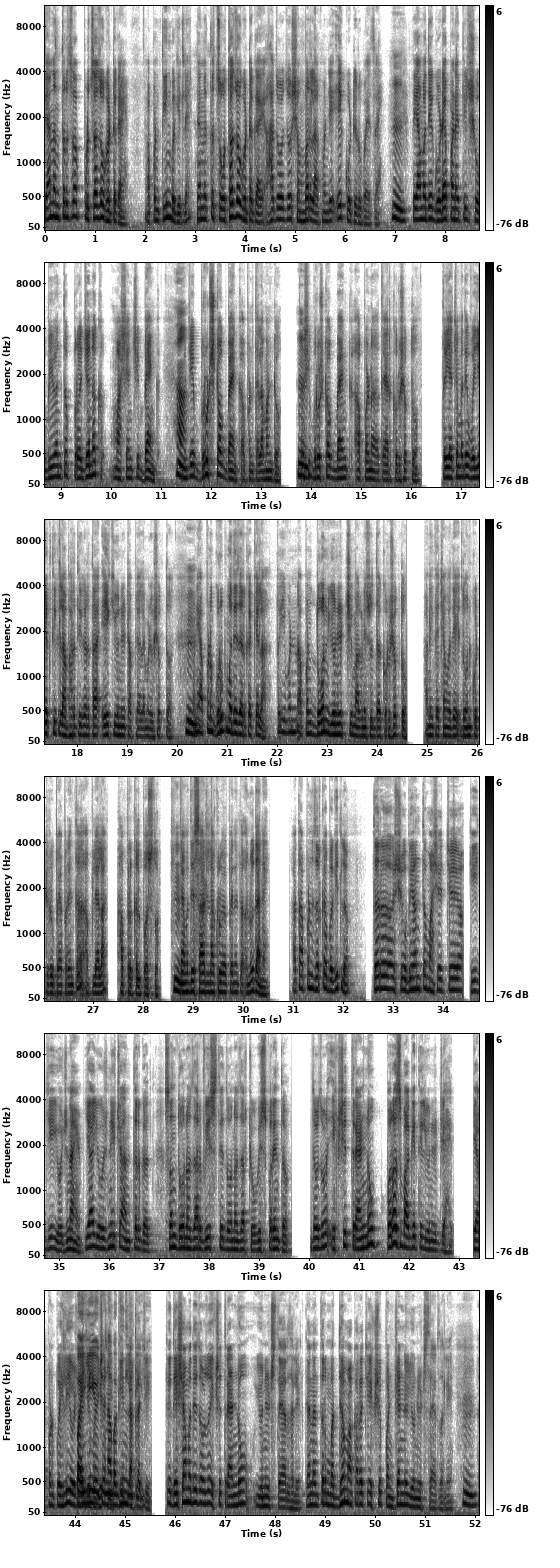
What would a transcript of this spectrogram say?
त्यानंतरचा पुढचा जो घटक आहे आपण तीन बघितले त्यानंतर चौथा जो घटक आहे हा जवळजवळ शंभर लाख म्हणजे एक कोटी रुपयाचा आहे हं. तर यामध्ये गोड्या पाण्यातील शोभिवंत प्रजनक माशांची बँक हां, म्हणजे ब्रूट स्टॉक बँक आपण त्याला म्हणतो अशी हं. ब्रूट स्टॉक बँक आपण तयार करू शकतो तर याच्यामध्ये वैयक्तिक लाभार्थीकरता एक युनिट आपल्याला मिळू शकतं. आणि आपण ग्रुपमध्ये जर का केला तर इव्हन आपण दोन युनिटची मागणी सुद्धा करू शकतो आणि त्याच्यामध्ये दोन कोटी रुपयापर्यंत आपल्याला हा प्रकल्प असतो. त्यामध्ये साठ लाख रुपयापर्यंत अनुदान आहे आता आपण जर का बघितलं तर शोभिवंत माशाचे ही जी योजना आहे या योजनेच्या अंतर्गत सन दोन हजार वीस ते दोन हजार चोवीसपर्यंत जवळजवळ एकशे त्र्याण्णव परस बागेतील युनिट जे आहेत ही आपण पहिली योजना तीन. लाखाची ते देशामध्ये जवळजवळ एकशे त्र्याण्णव युनिट्स तयार झाले. त्यानंतर मध्यम आकाराचे एकशे पंच्याण्णव युनिट्स तयार झाले.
